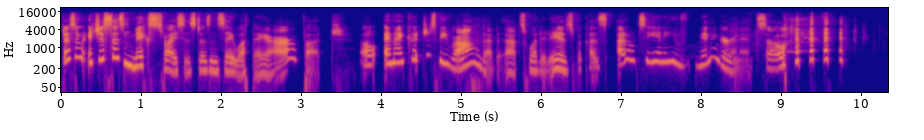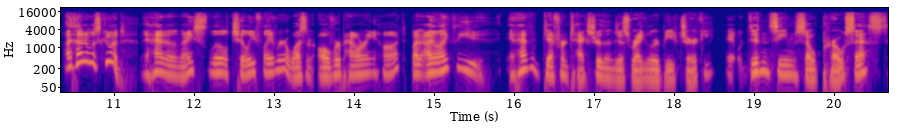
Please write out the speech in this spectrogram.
Doesn't it just says mixed spices? Doesn't say what they are, but oh, and I could just be wrong that that's what it is because I don't see any vinegar in it. So I thought it was good. It had a nice little chili flavor. It wasn't overpowering hot, but I like the. It had a different texture than just regular beef jerky. It didn't seem so processed,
